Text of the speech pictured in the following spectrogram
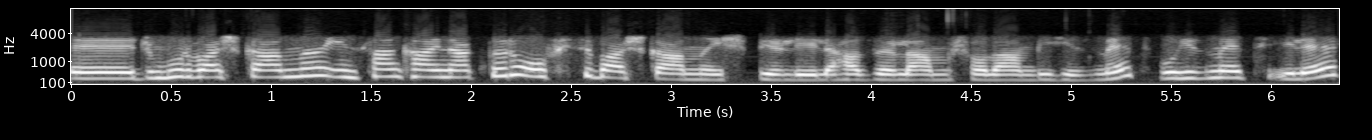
E, Cumhurbaşkanlığı İnsan Kaynakları Ofisi Başkanlığı işbirliğiyle hazırlanmış olan bir hizmet. Bu hizmet ile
